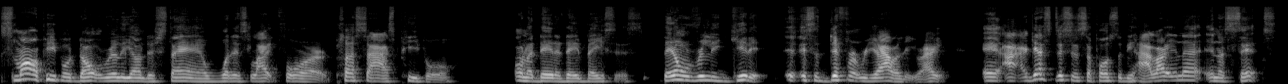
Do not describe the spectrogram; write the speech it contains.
small people don't really understand what it's like for plus size people on a day to day basis. They don't really get it. It- It's a different reality, right? And I guess this is supposed to be highlighting that in a sense.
